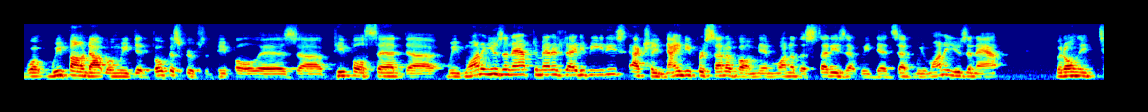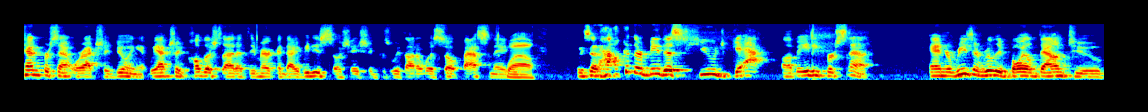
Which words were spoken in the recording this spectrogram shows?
what we found out when we did focus groups with people is uh, people said, uh, we want to use an app to manage diabetes. Actually, 90% of them in one of the studies that we did said, we want to use an app but only 10% were actually doing it. We actually published that at the American Diabetes Association because we thought it was so fascinating. Wow. We said, how could there be this huge gap of 80%? And the reason really boiled down to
